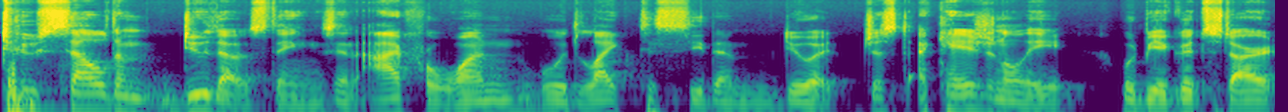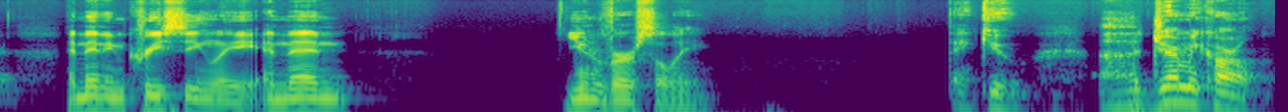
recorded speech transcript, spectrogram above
too seldom do those things. And I, for one, would like to see them do it just occasionally would be a good start. And then increasingly, and then universally. Thank you. Uh, Jeremy Carl.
